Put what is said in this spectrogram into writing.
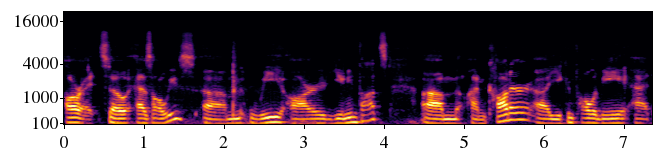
All right. So as always, um, we are Union Thoughts. Um, I'm Connor. Uh, you can follow me at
